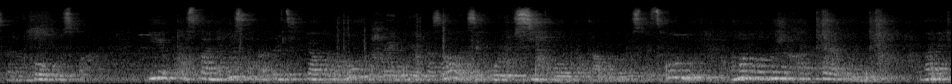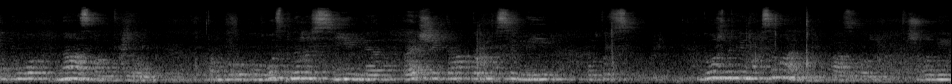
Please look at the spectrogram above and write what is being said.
скажімо, в колгоспах. І остання виставка 35-го року, про яку я казала, з якою всі твори потрапили до спецфонду, вона була дуже характерною. Навіть по назвам творів. Там колгоспне весілля, перший трактор на селі. Тобто художники максимально показували, що вони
